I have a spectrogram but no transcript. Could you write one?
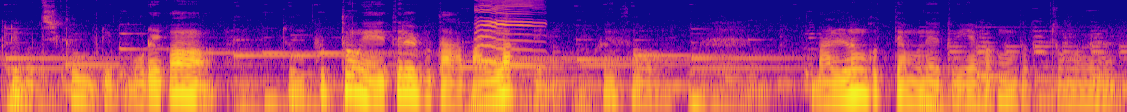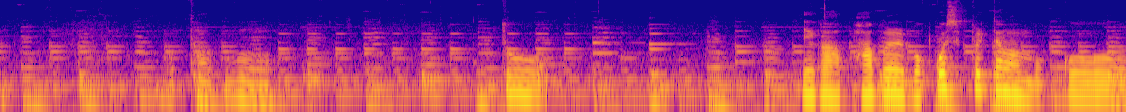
그리고 지금 우리 모래가 좀 보통 애들보다 말랐대요. 그래서 마른 것 때문에도 예방접종을 못하고 또 얘가 밥을 먹고 싶을 때만 먹고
